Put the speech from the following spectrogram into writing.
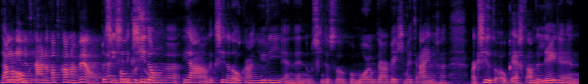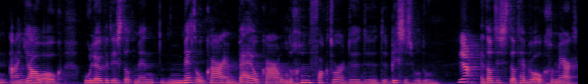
maar in ook- het kader, wat kan er wel? hè? Precies, en ik zie, op- dan, eh, ja, want ik zie dan ook aan jullie, en, en misschien is het ook wel mooi om daar een beetje mee te eindigen, maar ik zie het ook echt aan de leden en aan jou ook, hoe leuk het is dat men met elkaar en bij elkaar onder gunfactor de, de, de business wil doen. Ja, En dat, is, dat hebben we ook gemerkt.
